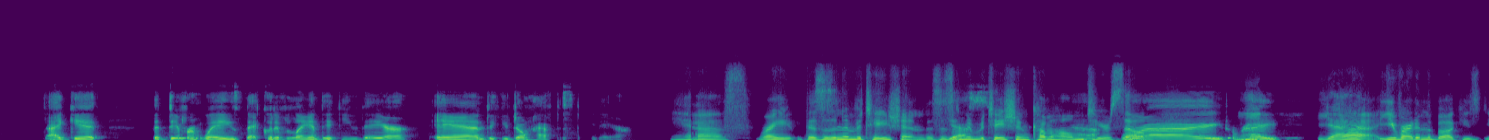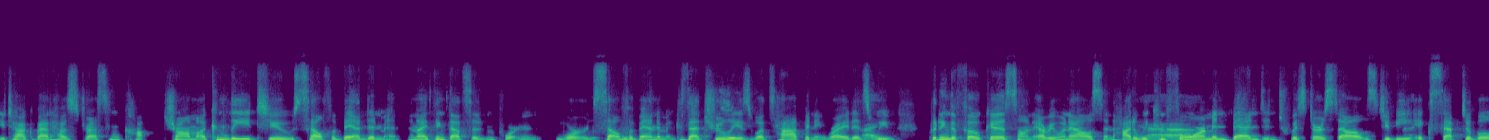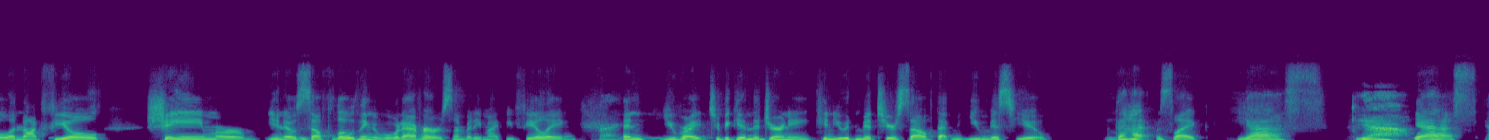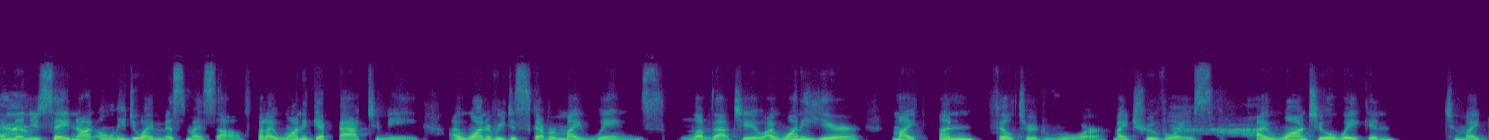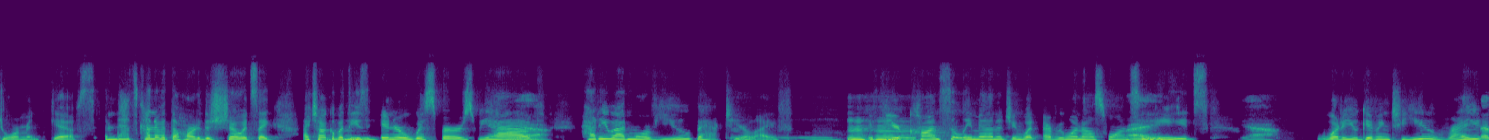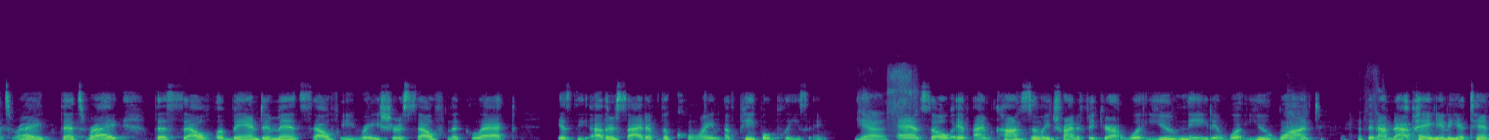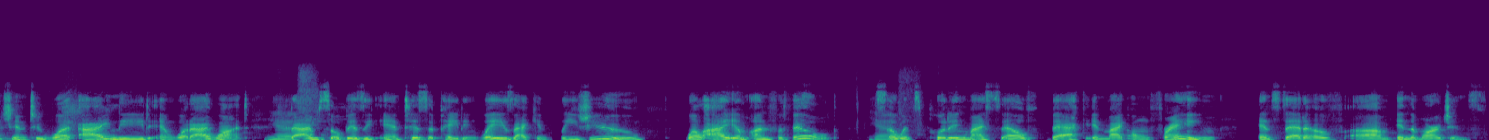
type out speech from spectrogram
I get the different ways that could have landed you there, and you don't have to stay there. Yes, right. This is an invitation. This is yes. an invitation. Come home yeah. to yourself. Right, right. Yeah, you write in the book, you, you talk about how stress and co- trauma can lead to self abandonment. And I think that's an important word, mm-hmm. self abandonment, because that truly is what's happening, right? It's right. we putting the focus on everyone else and how do yeah. we conform and bend and twist ourselves to be acceptable and not feel shame or you know mm-hmm. self-loathing or whatever somebody might be feeling right. and you write to begin the journey can you admit to yourself that you miss you mm-hmm. that was like yes yeah yes yeah. and then you say not only do i miss myself but i want to get back to me i want to rediscover my wings mm-hmm. love that too i want to hear my unfiltered roar my true voice i want to awaken to my dormant gifts. And that's kind of at the heart of the show. It's like I talk about mm-hmm. these inner whispers we have. Yeah. How do you add more of you back to your life? Mm-hmm. If you're constantly managing what everyone else wants right. and needs, yeah. What are you giving to you, right? That's right. That's right. The self abandonment, self erasure, self neglect is the other side of the coin of people pleasing. Yes. And so if I'm constantly trying to figure out what you need and what you want, then I'm not paying any attention to what I need and what I want. Yes. But I'm so busy anticipating ways I can please you while I am unfulfilled. Yes. So it's putting myself back in my own frame instead of um, in the margins.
